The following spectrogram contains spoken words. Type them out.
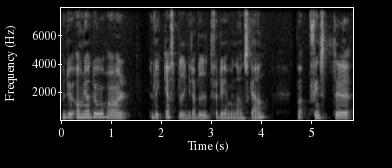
Men du, om jag då har lyckats bli gravid, för det är min önskan, Finns det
